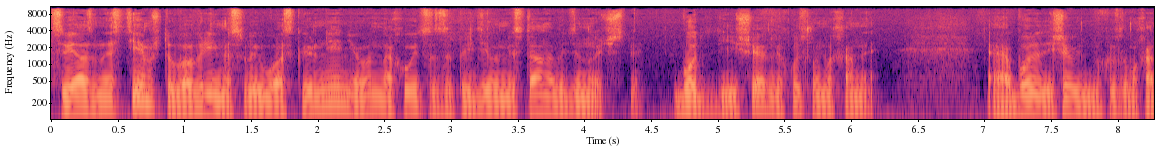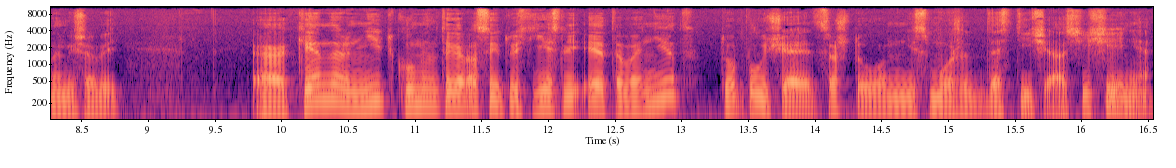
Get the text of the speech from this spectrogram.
связано с тем, что во время своего осквернения он находится за пределами стана в одиночестве. Бодд Ешев Михусла Махане. Э, Бодд Ешев Михусла Махане Мишавей. Э, Кеннер нит кумен тегарасы. То есть, если этого нет, то получается, что он не сможет достичь очищения.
